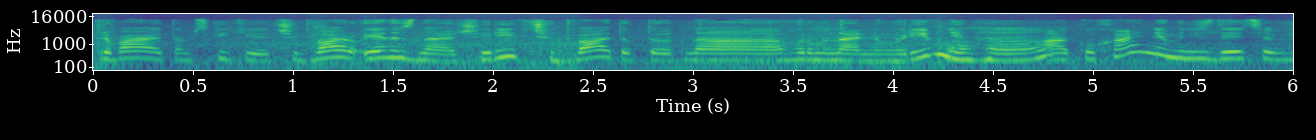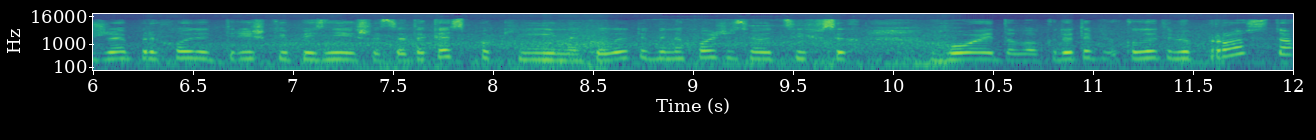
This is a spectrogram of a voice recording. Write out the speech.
триває там скільки чи два ро- я не знаю, чи рік, чи два, тобто от на гормональному рівні. А кохання, мені здається, вже приходить трішки пізніше. Це таке спокійне, коли тобі не хочеться оцих всіх гойдалок, коли тобі, коли тобі просто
